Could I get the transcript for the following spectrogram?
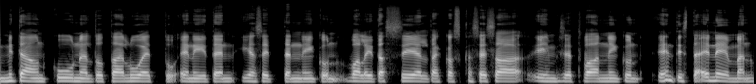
mitä on kuunneltu tai luettu eniten ja sitten niin kuin valita sieltä, koska se saa ihmiset vaan niin kuin entistä enemmän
